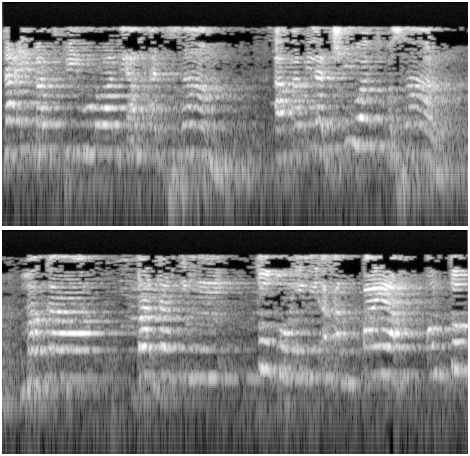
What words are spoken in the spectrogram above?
ta'ibat fi al ajsam. Apabila jiwa itu besar, maka badan ini tubuh ini akan payah untuk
